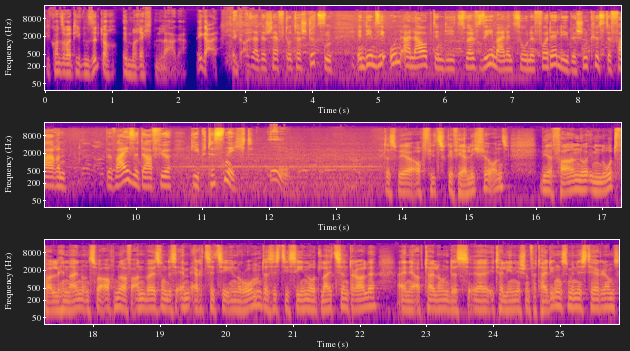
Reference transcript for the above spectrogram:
Die Konservativen sind doch im rechten Lager. Egal. Egal. Unser Geschäft unterstützen, indem sie unerlaubt in die 12-Seemeilenzone vor der libyschen Küste fahren. Beweise dafür gibt es nicht. Oh. Das wäre auch viel zu gefährlich für uns. Wir fahren nur im Notfall hinein und zwar auch nur auf Anweisung des MRCC in Rom. Das ist die Seenotleitzentrale, eine Abteilung des äh, italienischen Verteidigungsministeriums.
